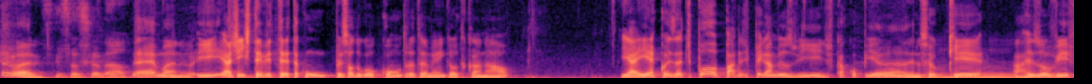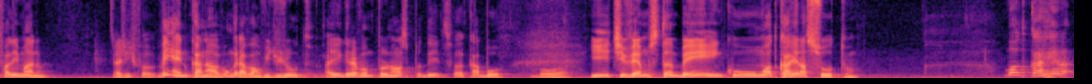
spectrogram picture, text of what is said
é, mano. Sensacional. É, mano. E a gente teve treta com o pessoal do Gol Contra também, que é outro canal. E aí é coisa, tipo, pô, para de pegar meus vídeos, ficar copiando, e não sei o quê. Aí resolvi e falei, mano, a gente falou, vem aí no canal, vamos gravar um vídeo junto? Aí gravamos pro nosso, pro deles, falou, acabou. Boa. E tivemos também com o modo carreira solto. Modo carreira,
